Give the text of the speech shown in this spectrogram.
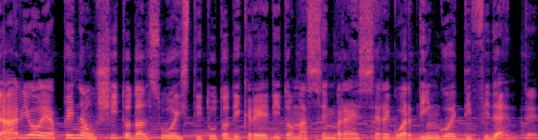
Dario è appena uscito dal suo istituto di credito, ma sembra essere guardingo e diffidente.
